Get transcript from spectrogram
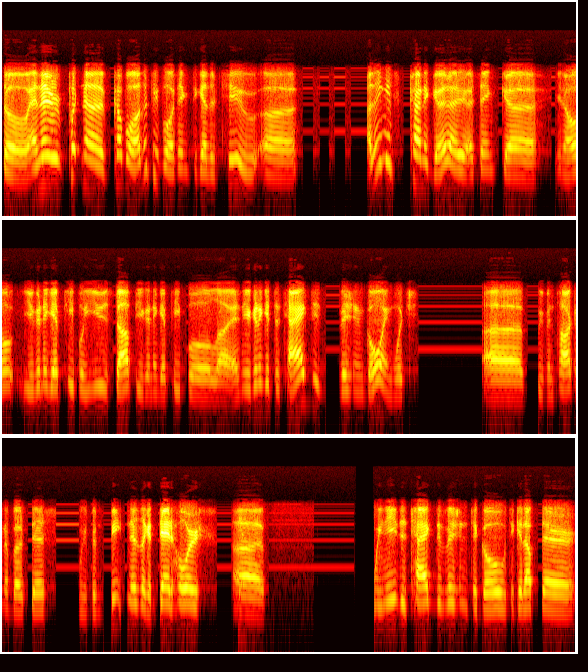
So, and they're putting a couple other people, I think, together too. Uh, I think it's kind of good. I, I think, uh, you know, you're gonna get people used up. You're gonna get people, uh, and you're gonna get the tag division going, which uh, we've been talking about this. We've been beating this like a dead horse. Uh, we need the tag division to go to get up there.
